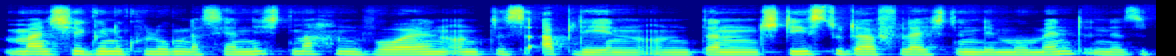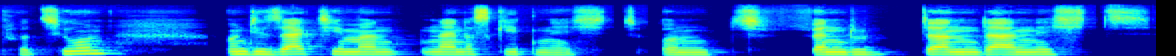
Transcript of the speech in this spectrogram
manche Gynäkologen das ja nicht machen wollen und das ablehnen. Und dann stehst du da vielleicht in dem Moment in der Situation und dir sagt jemand, nein, das geht nicht. Und wenn du dann da nicht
